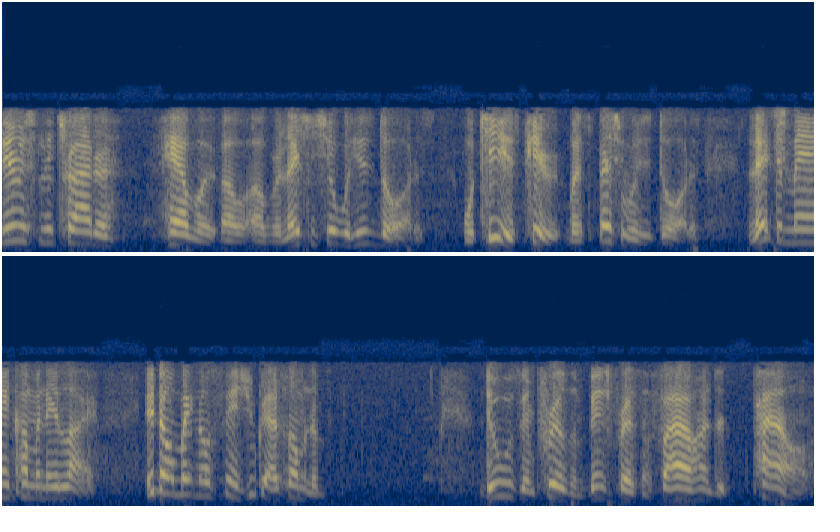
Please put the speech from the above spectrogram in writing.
seriously try to have a, a, a relationship with his daughters, with kids, period, but especially with his daughters, let the man come in their life. It don't make no sense. You got some of the dudes in prison bench pressing 500 pounds,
